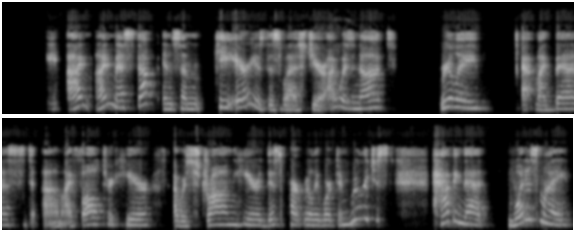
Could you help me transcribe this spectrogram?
I, I messed up in some key areas this last year. I was not really at my best. Um, I faltered here. I was strong here. This part really worked. And really just having that what is my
